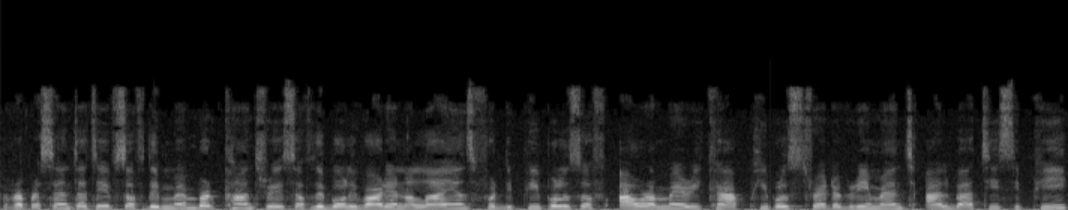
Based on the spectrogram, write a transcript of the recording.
Representatives of the member countries of the Bolivarian Alliance for the Peoples of Our America People's Trade Agreement, ALBA TCP,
